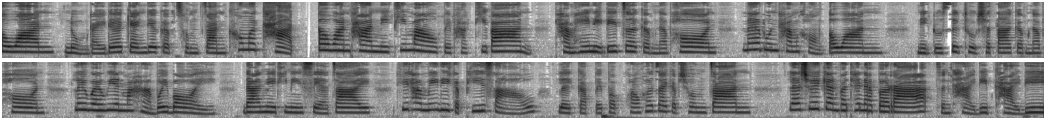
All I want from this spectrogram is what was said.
ตะวันหนุ่มไรเดอร์แก๊งเดียวกับชมจันเข้ามาขัด ตะวันพานิกที่เมาไปพักที่บ้านทำให้นิกได้เจอกับนพรแม่บุญธรรมของตะวัน นิกรู้สึกถูกชะตากับนพรเลยแวะเวียนมาหาบ่อยๆ ด้านเมทินีเสียใจที่ทำไม่ดีกับพี่สาว เลยกลับไปปรับความเข้าใจกับชมจันทร์ และช่วยกันพัฒนาปลาร้าจนขายดีขายดี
